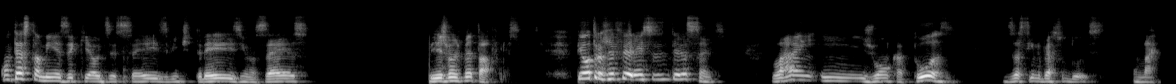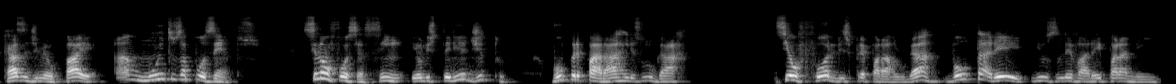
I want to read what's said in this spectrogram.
Acontece também Ezequiel 16, 23, em Oséias. Mesmas metáforas. Tem outras referências interessantes. Lá em, em João 14, diz assim no verso 2: Na casa de meu pai há muitos aposentos. Se não fosse assim, eu lhes teria dito: Vou preparar-lhes lugar. Se eu for lhes preparar lugar, voltarei e os levarei para mim,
